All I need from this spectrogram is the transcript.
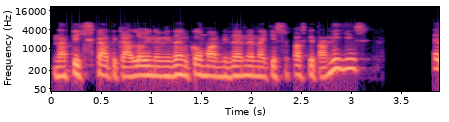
να τύχεις κάτι καλό είναι 0,01 και σε πας και τα ανοίγεις. Ε,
